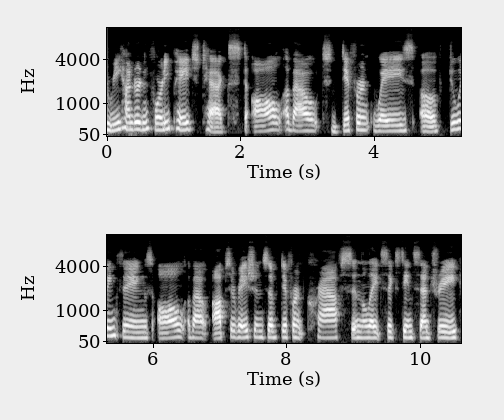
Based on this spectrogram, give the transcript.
340 page text, all about different ways of doing things, all about observations of different crafts in the late 16th century.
